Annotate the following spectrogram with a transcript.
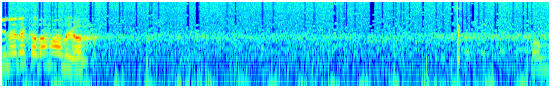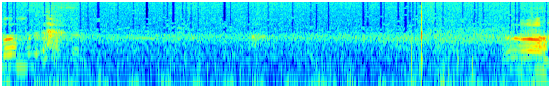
yine de kalama alıyor. Allah'ım bu ne? Ah.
